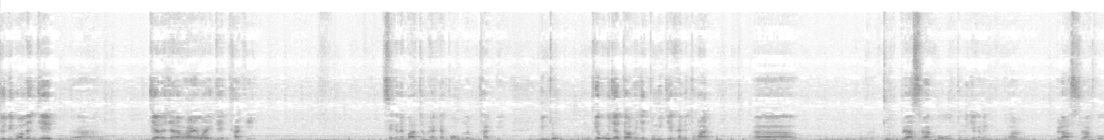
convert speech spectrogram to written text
যদি বলেন যে যারা যারা ভাড়া বাড়িতে থাকে, সেখানে বাথরুমে একটা প্রবলেম থাকবেই কিন্তু ওকে বোঝাতে হবে যে, তুমি যেখানে তোমার টুথব্রাশ রাখো, তুমি যেখানে তোমার ব্রাশ রাখো,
